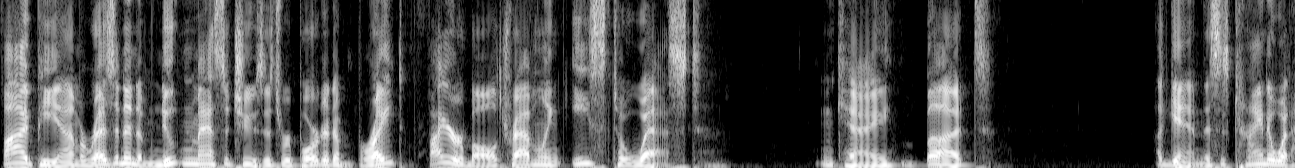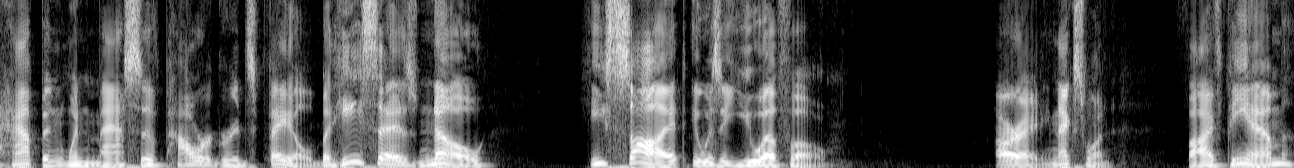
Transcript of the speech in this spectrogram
5 p.m., a resident of Newton, Massachusetts reported a bright fireball traveling east to west. Okay, but again, this is kind of what happened when massive power grids fail. But he says no, he saw it, it was a UFO. Alrighty, next one. 5 p.m.,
